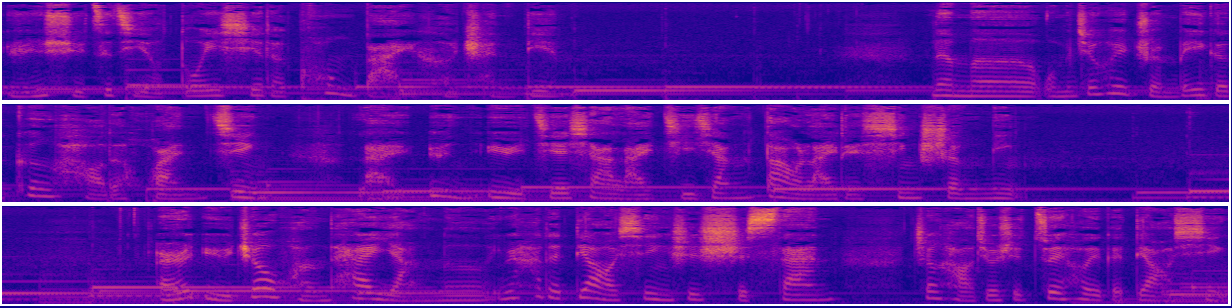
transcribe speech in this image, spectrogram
允许自己有多一些的空白和沉淀。那么我们就会准备一个更好的环境来孕育接下来即将到来的新生命。而宇宙黄太阳呢，因为它的调性是十三，正好就是最后一个调性，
